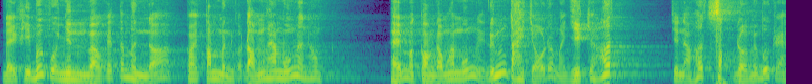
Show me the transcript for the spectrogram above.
để khi bước vô nhìn vào cái tấm hình đó, coi tâm mình có động ham muốn lên không? Hễ mà còn động ham muốn thì đứng tại chỗ đó mà diệt cho hết. Chứ nào hết sạch rồi mới bước ra.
